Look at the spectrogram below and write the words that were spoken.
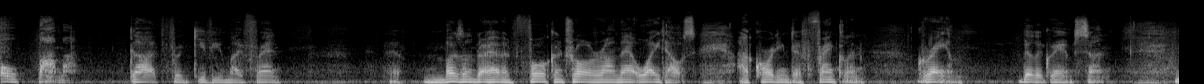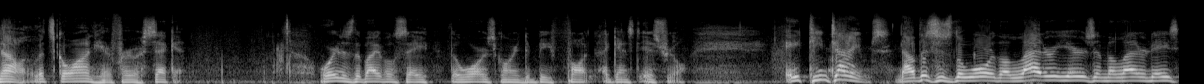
Obama. God forgive you, my friend. Muslims are having full control around that White House, according to Franklin Graham, Billy Graham's son. Now, let's go on here for a second. Where does the Bible say the war is going to be fought against Israel? 18 times. Now, this is the war, the latter years and the latter days,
